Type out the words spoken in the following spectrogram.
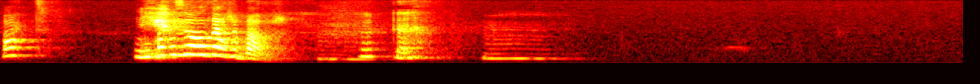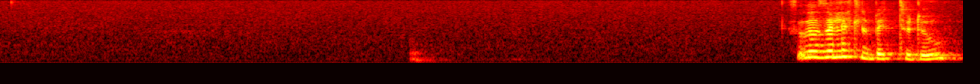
What? What was all that about? Mm. So there's a little bit to do.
